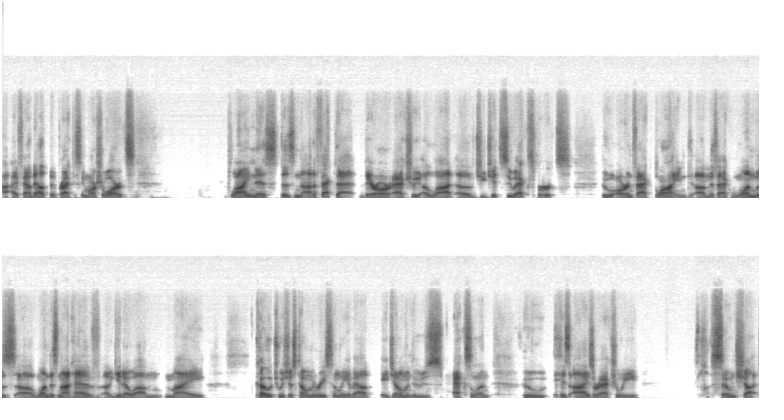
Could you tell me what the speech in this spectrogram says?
I I found out that practicing martial arts, blindness does not affect that. There are actually a lot of jujitsu experts who are in fact blind. Um, in fact, one was uh, one does not have. Uh, you know, um, my coach was just telling me recently about a gentleman who's excellent who his eyes are actually sewn shut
